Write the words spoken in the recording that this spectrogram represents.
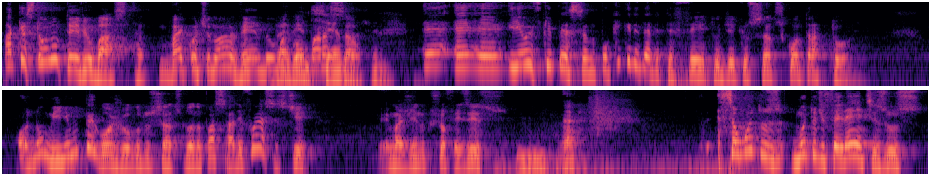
A questão não teve o basta, vai continuar havendo uma comparação. Assim. é, é, é, e eu fiquei pensando, por que, que ele deve ter feito o dia que o Santos contratou? Pô, no mínimo pegou o jogo do Santos do ano passado e foi assistir. Eu imagino que o senhor fez isso. Uhum. Né? São muitos, muito diferentes os,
